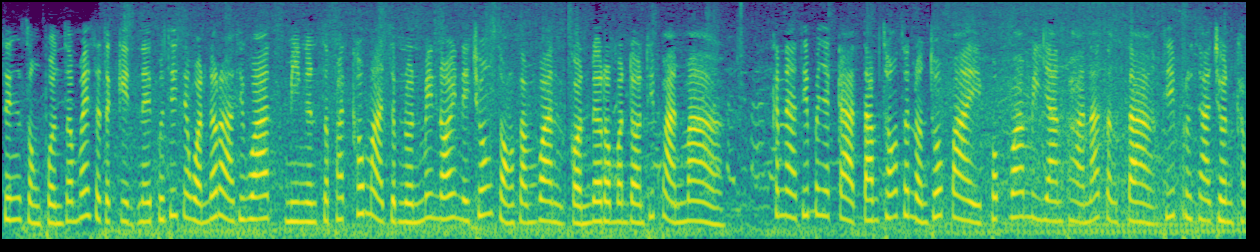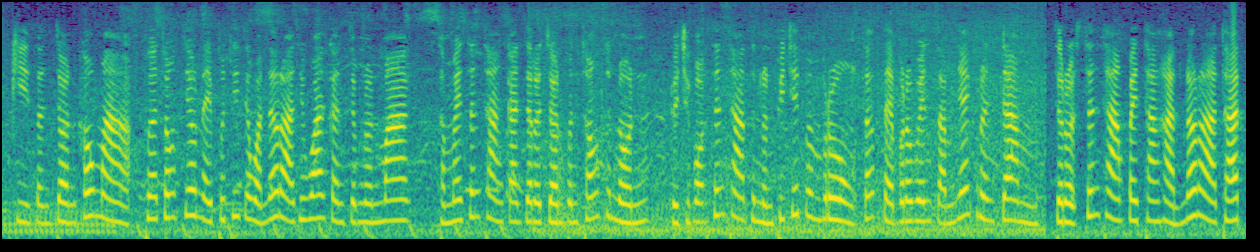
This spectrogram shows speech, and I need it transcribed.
ซึ่งส่งผลทำให้เศรษฐกิจในพื้นที่จังหวัดนราธิวาสมีเงินสะพัดเข้ามาจำนวนไม่น้อยในช่วง2องสาวันก่อนเดือนรอมฎอนที่ผ่านมาขณะที่บรรยากาศตามท้องถนนทั่วไป พบว่ามียานพาหนะต่างๆ ที่ประชาชนขับขี่สัญจรเข้ามา เพื่อท่องเที่ยวในพื้นที่จังหวัดนราธิวาสกันจำนวนมากทำให้เส้นทางการจราจรบนท้องถนน โดยเฉพาะเส้นทางถนนพิชิตบำรุง ตั้งแต่บริเวณสามแยกเรือนจำจรดเส้นทางไปทางหาดนราทัศน์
